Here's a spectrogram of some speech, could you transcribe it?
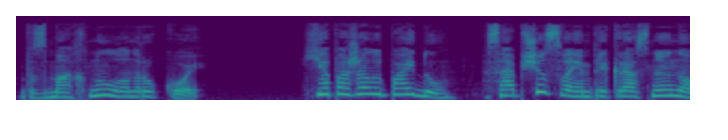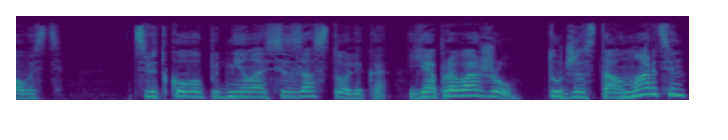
Взмахнул он рукой. «Я, пожалуй, пойду. Сообщу своим прекрасную новость». Цветкова поднялась из-за столика. «Я провожу». Тут же стал Мартин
